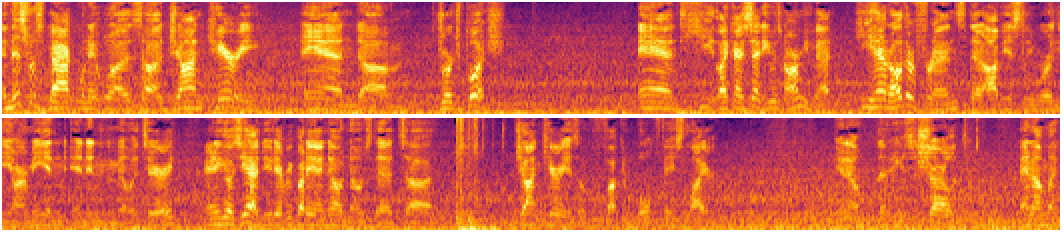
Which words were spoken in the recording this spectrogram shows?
And this was back when it was uh, John Kerry and um, George Bush. And he, like I said, he was an Army vet. He had other friends that obviously were in the Army and, and in the military. And he goes, Yeah, dude, everybody I know knows that uh, John Kerry is a fucking bold faced liar. You know, that he's a charlatan. And I'm like,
